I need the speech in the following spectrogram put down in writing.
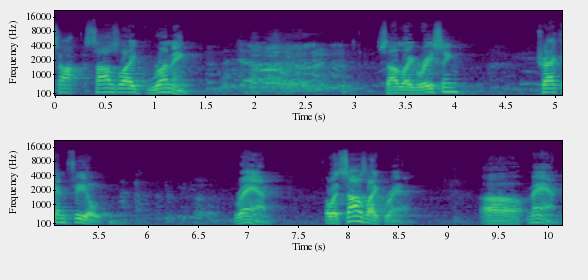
So- sounds like running. Sounds like racing. Track and field. Ran. Oh, it sounds like ran. Uh, man.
